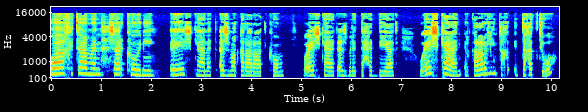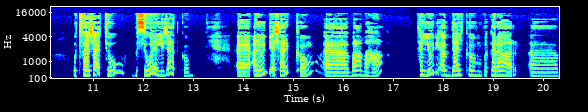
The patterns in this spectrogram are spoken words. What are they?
وختاما شاركوني إيش كانت أجمل قراراتكم وإيش كانت أجمل التحديات وإيش كان القرار اللي اتخذتوه وتفاجأتوا بالسهولة اللي جاتكم؟ آه أنا ودي أشارككم آه بعضها. خلوني أبدأ لكم بقرار آه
